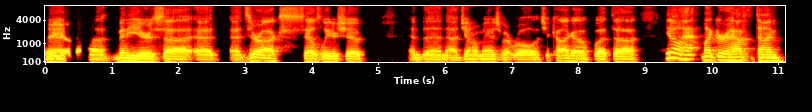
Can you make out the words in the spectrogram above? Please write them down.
And, uh, many years uh, at, at Xerox, sales leadership, and then uh, general management role in Chicago. But uh, you know, ha- my career half the time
